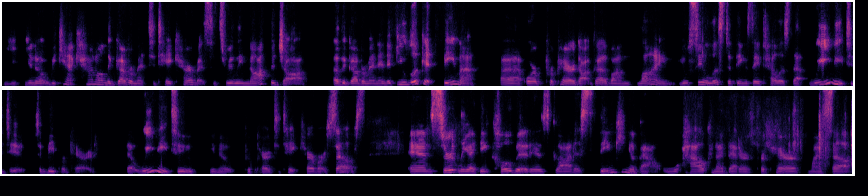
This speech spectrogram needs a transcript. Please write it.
you know, we can't count on the government to take care of us. It's really not the job of the government. And if you look at FEMA, uh, or prepare.gov online, you'll see a list of things they tell us that we need to do to be prepared, that we need to, you know, prepare to take care of ourselves. And certainly, I think COVID has got us thinking about how can I better prepare myself.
